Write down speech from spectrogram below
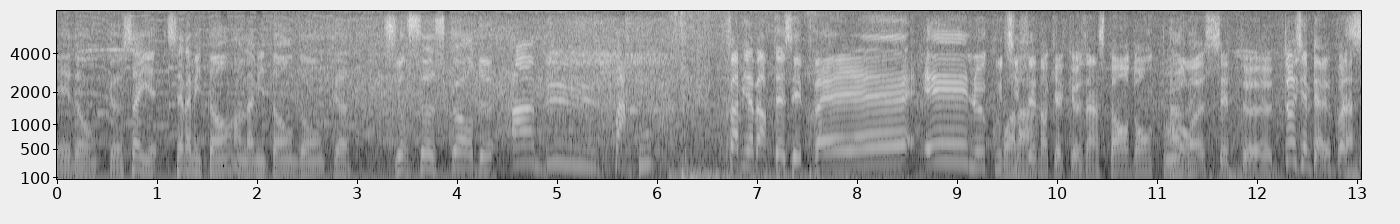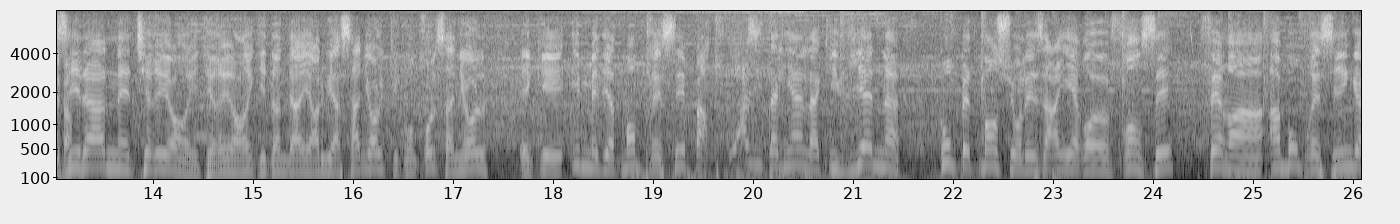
Et donc, ça y est, c'est la mi-temps. La mi-temps, donc, sur ce score de 1 but partout. Fabien Barthez est prêt et le coup de Voilà. sifflet dans quelques instants donc pour Avec- euh, cette euh, deuxième période. Voilà. Zidane et Thierry Henry. Thierry Henry qui donne derrière lui à Sagnol, qui contrôle Sagnol et qui est immédiatement pressé par trois Italiens là qui viennent complètement sur les arrières euh, français faire un, bon pressing.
